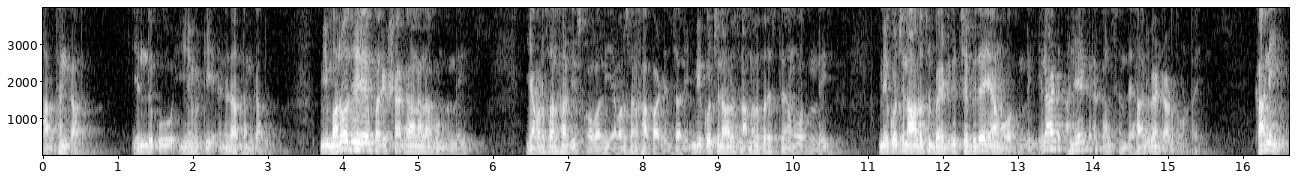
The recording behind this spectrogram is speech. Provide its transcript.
అర్థం కాదు. ఎందుకు ఏమిటి అనేది అర్థం కాదు. మీ మనోధైర్యం పరీక్షా కాలంలాగా ఉంటుంది. ఎవరి సలహా తీసుకోవాలి ఎవరి సలహా పాటించాలి మీకు వచ్చిన ఆలోచన అమలు పరిస్థితి ఏమవుతుంది మీకు వచ్చిన ఆలోచన బయటికి చెబితే ఏమవుతుంది ఇలాంటి అనేక రకాల సందేహాలు వెంటాడుతూ ఉంటాయి. కానీ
